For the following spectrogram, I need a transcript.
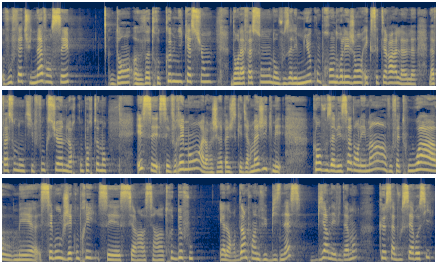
vous faites une avancée dans euh, votre communication, dans la façon dont vous allez mieux comprendre les gens, etc., la, façon dont ils fonctionnent, leur comportement. Et c'est vraiment, alors j'irai pas jusqu'à dire magique, mais quand vous avez ça dans les mains, vous faites waouh, mais euh, c'est bon, j'ai compris, c'est un, un truc de fou. Et alors, d'un point de vue business, bien évidemment, que ça vous sert aussi.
